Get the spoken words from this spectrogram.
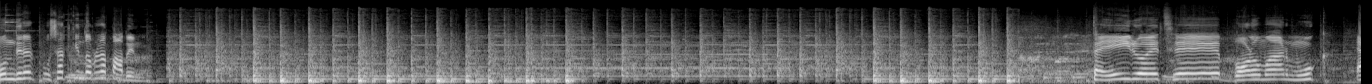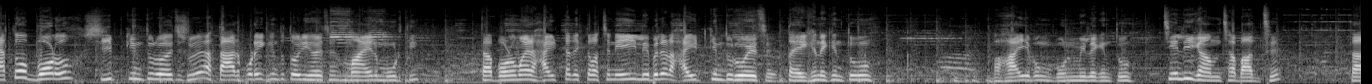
মন্দিরের প্রসাদ কিন্তু আপনারা পাবেন। তা এই রয়েছে বড়মার মুখ। এত বড় শিব কিন্তু রয়েছে শুয়ে, আর তারপরেই কিন্তু তৈরি হয়েছে মায়ের মূর্তি। তা বড় মায়ের হাইটটা দেখতে পাচ্ছেন, এই লেভেলের হাইট কিন্তু রয়েছে। তা এখানে কিন্তু ভাই এবং বোন মিলে কিন্তু চেলি গামছা বাঁধছে। তা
